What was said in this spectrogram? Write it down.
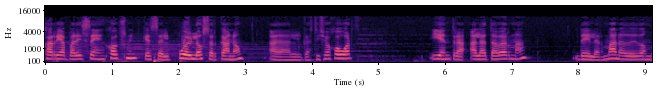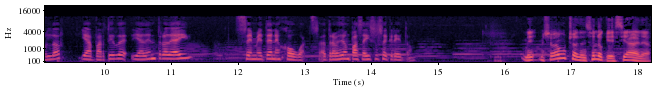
Harry aparece en Hogsmeade, que es el pueblo cercano al castillo de Hogwarts, y entra a la taberna del hermano de Dumbledore y a partir de y adentro de ahí se meten en Hogwarts a través de un pasadizo secreto. Me, me llamaba mucho la atención lo que decía Ana,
